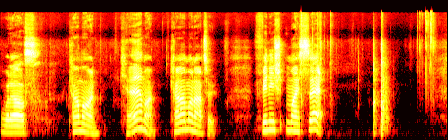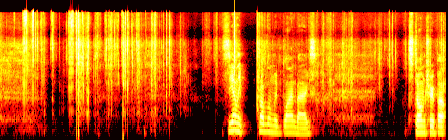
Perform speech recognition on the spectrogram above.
what else? Come on. Come on. Come on, R2. Finish my set. It's the only problem with blind bags. Stormtrooper.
